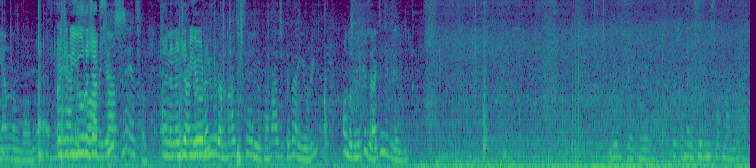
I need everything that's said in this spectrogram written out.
Yanının da onda. Önce bir yoğuracaksınız. soğanı, yağsını en son. Aynen önce bir böyle yoğurun. Yoğuralım. Azıcık sen yoğur kanka. Azıcık da ben yoğurayım. Ondan sonra güzelce yedirelim. Nasıl şey? Buna iki elimi sokmam lazım.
